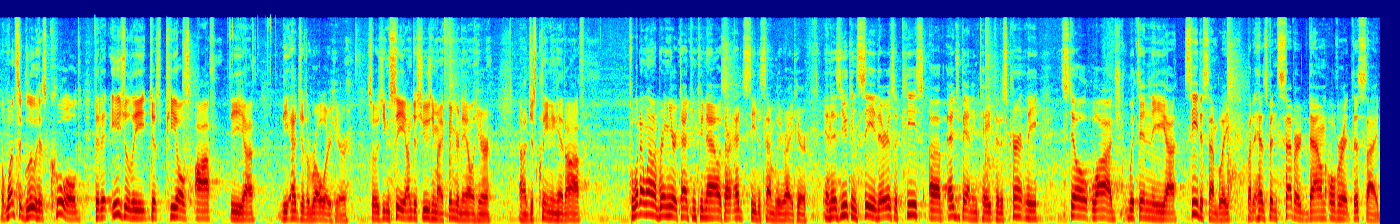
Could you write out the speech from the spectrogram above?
but once the glue has cooled, that it easily just peels off the, uh, the edge of the roller here. So as you can see, I'm just using my fingernail here, uh, just cleaning it off. So what I want to bring your attention to now is our edge seat assembly right here. And as you can see, there is a piece of edge banding tape that is currently still lodged within the uh, seat assembly, but it has been severed down over at this side.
